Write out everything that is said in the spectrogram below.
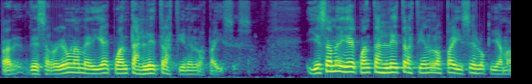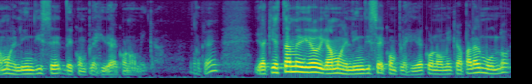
para desarrollar una medida de cuántas letras tienen los países. Y esa medida de cuántas letras tienen los países es lo que llamamos el índice de complejidad económica. Y aquí está medido, digamos, el índice de complejidad económica para el mundo.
